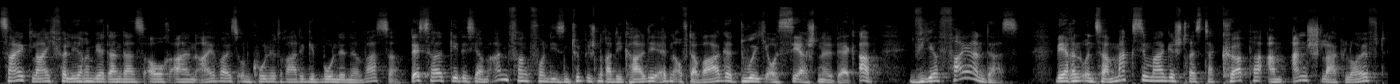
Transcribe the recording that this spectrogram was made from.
Zeitgleich verlieren wir dann das auch an Eiweiß und Kohlenhydrate gebundene Wasser. Deshalb geht es ja am Anfang von diesen typischen Radikaldiäten auf der Waage durchaus sehr schnell bergab. Wir feiern das. Während unser maximal gestresster Körper am Anschlag läuft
